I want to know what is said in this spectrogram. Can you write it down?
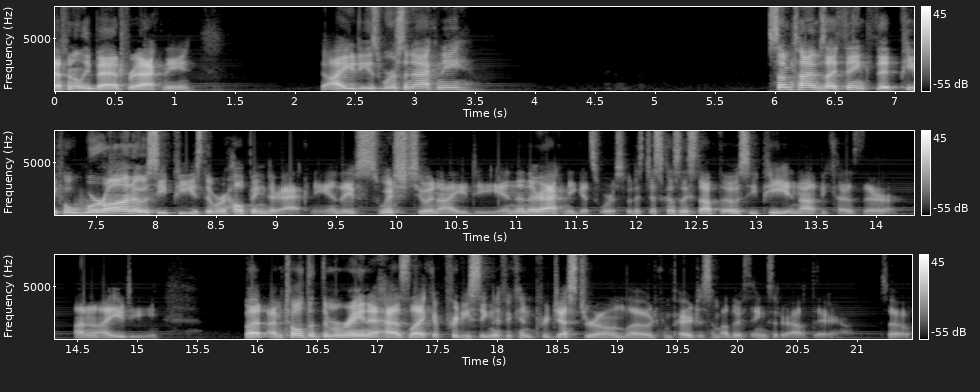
definitely bad for acne. The IUDs worsen acne? Sometimes I think that people were on OCPs that were helping their acne, and they've switched to an IUD, and then their acne gets worse. But it's just because they stopped the OCP and not because they're on an IUD. But I'm told that the Mirena has like a pretty significant progesterone load compared to some other things that are out there. So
